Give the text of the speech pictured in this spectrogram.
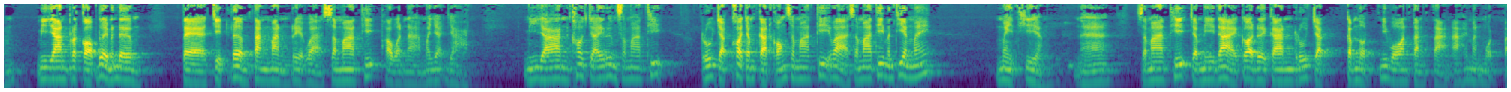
มมียานประกอบด้วยเหมือนเดิม แต่จิตเริ่มตั้งมั่นเรียกว่า สมาธิภาวนามยญาณมียานเข้าใจเรื่องสมาธิ รู้จักข้อจำกัดของสมาธิว่าสมาธิมันเที่ยงไหม ไม่เที่ยงนะสมาธิจะมีได้ก็โดยการรู้จักกำหนดนิวรณ์ต่างๆอาให้มันหมดไป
